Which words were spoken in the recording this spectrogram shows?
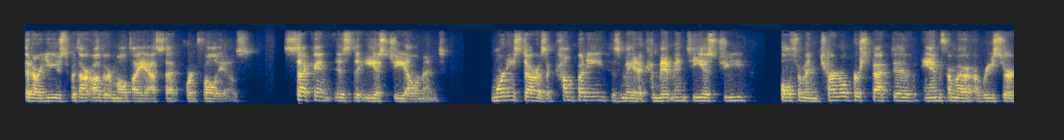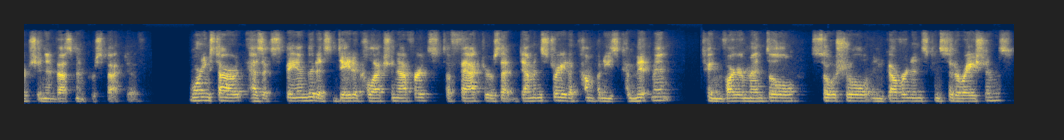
that are used with our other multi asset portfolios. Second is the ESG element. Morningstar as a company has made a commitment to ESG, both from an internal perspective and from a, a research and investment perspective. Morningstar has expanded its data collection efforts to factors that demonstrate a company's commitment to environmental, social, and governance considerations.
